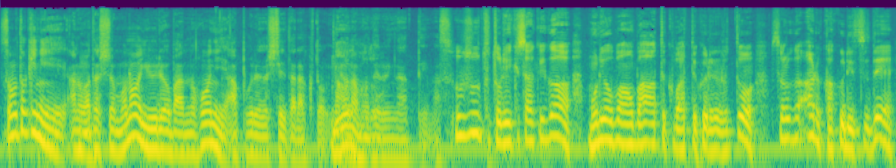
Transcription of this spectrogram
その時にあの私どもの有料版の方にアップグレードしていただくというようなモデルになっています。そうすると取引先が無料版をバーって配ってくれるとそれがある確率で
